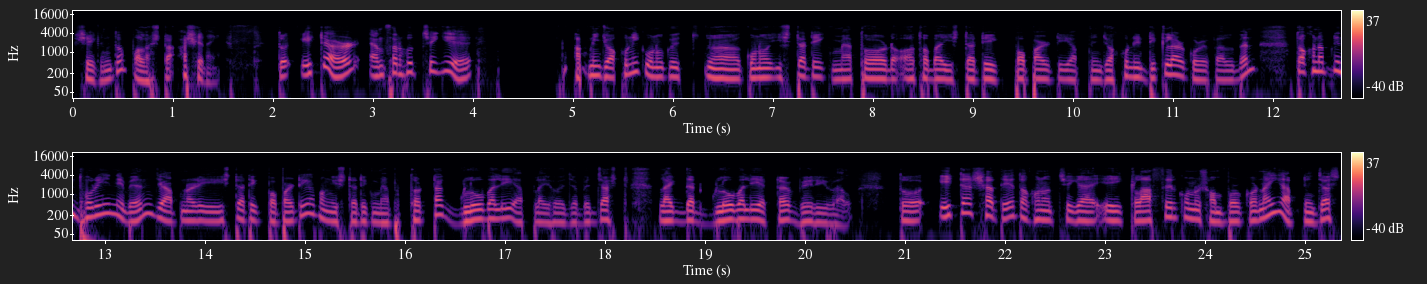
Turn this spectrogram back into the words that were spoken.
সে কিন্তু পলাশটা আসে নাই। তো এটার অ্যান্সার হচ্ছে গিয়ে আপনি যখনই কোনো কোনো স্ট্যাটিক মেথড অথবা স্ট্যাটিক প্রপার্টি আপনি যখনই ডিক্লেয়ার করে ফেলবেন, তখন আপনি ধরেই নেবেন যে আপনার এই স্ট্যাটিক প্রপার্টি এবং স্ট্যাটিক মেথডটা গ্লোবালি অ্যাপ্লাই হয়ে যাবে। জাস্ট লাইক দ্যাট গ্লোবালি একটা ভেরি ওয়েল তো এটার সাথে তখন হচ্ছে গিয়ে এই ক্লাসের কোনো সম্পর্ক নাই। আপনি জাস্ট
